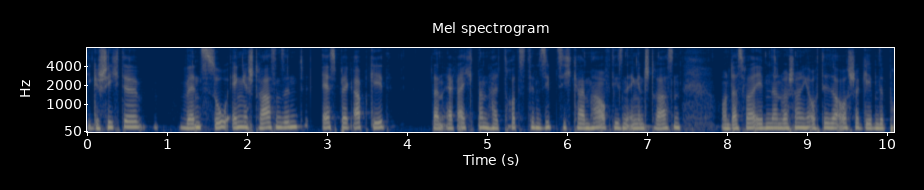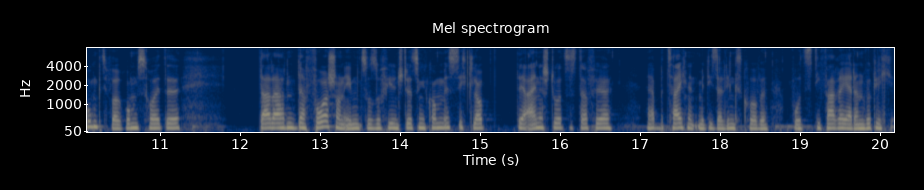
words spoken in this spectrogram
die Geschichte, wenn es so enge Straßen sind, es bergab geht, dann erreicht man halt trotzdem 70 km/h auf diesen engen Straßen. Und das war eben dann wahrscheinlich auch dieser ausschlaggebende Punkt, warum es heute da dann davor schon eben zu so vielen Stürzen gekommen ist. Ich glaube, der eine Sturz ist dafür ja, bezeichnet mit dieser Linkskurve, wo es die Fahrer ja dann wirklich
